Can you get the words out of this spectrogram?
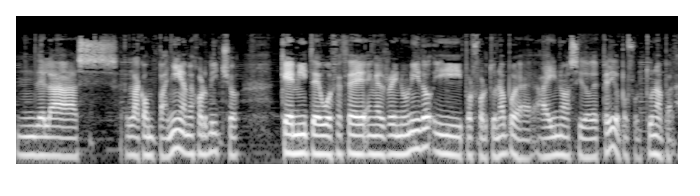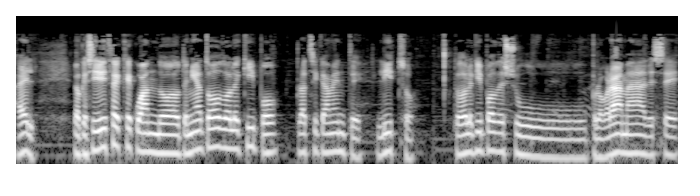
de las. La compañía, mejor dicho, que emite UFC en el Reino Unido. Y por fortuna, pues ahí no ha sido despedido. Por fortuna para él. Lo que sí dice es que cuando tenía todo el equipo prácticamente listo, todo el equipo de su programa, de ese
